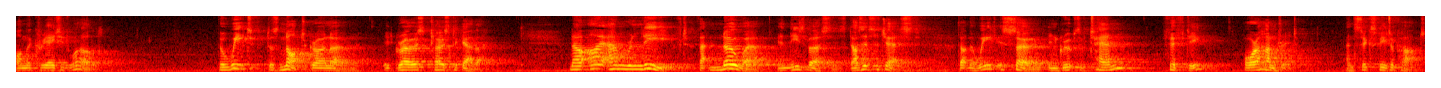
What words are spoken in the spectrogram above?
on the created world. The wheat does not grow alone. It grows close together. Now, I am relieved that nowhere in these verses does it suggest that the wheat is sown in groups of 10, 50, or 100, and six feet apart.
